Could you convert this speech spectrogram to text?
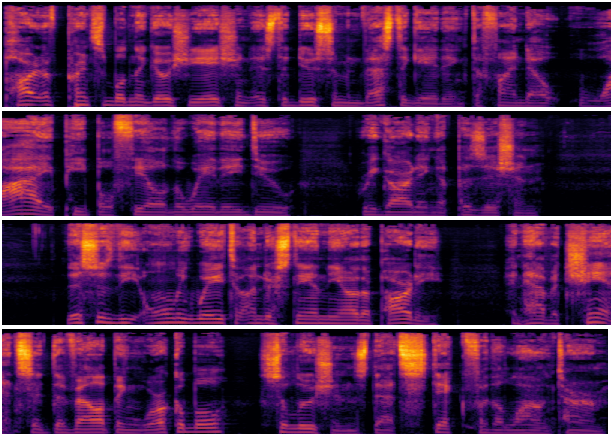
Part of principled negotiation is to do some investigating to find out why people feel the way they do regarding a position. This is the only way to understand the other party and have a chance at developing workable solutions that stick for the long term.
